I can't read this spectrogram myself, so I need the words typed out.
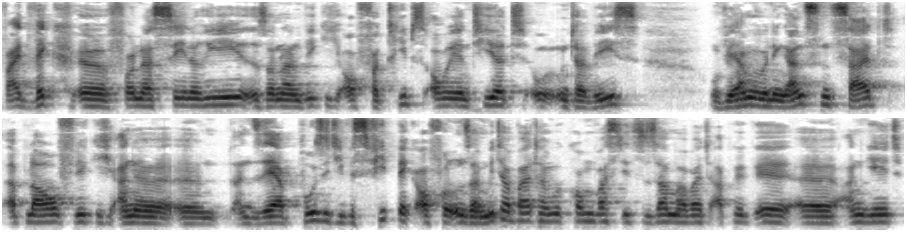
weit weg äh, von der Szenerie, sondern wirklich auch vertriebsorientiert unterwegs. Und wir haben über den ganzen Zeitablauf wirklich eine, äh, ein sehr positives Feedback auch von unseren Mitarbeitern bekommen, was die Zusammenarbeit abge äh, angeht.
